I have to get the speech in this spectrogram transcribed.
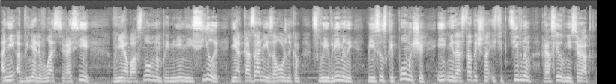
Они обвиняли власти России в необоснованном применении силы, неоказании заложникам своевременной медицинской помощи и недостаточно эффективном расследовании теракта.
